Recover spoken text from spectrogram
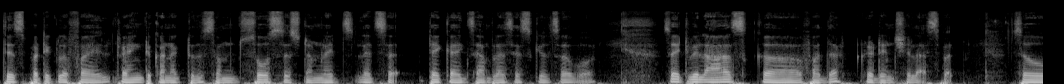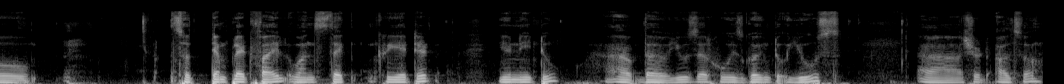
this particular file trying to connect to the, some source system. Let's let's uh, take an example as SQL server. So it will ask uh, for the credential as well so so template file once they created you need to have the user who is going to use uh, should also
